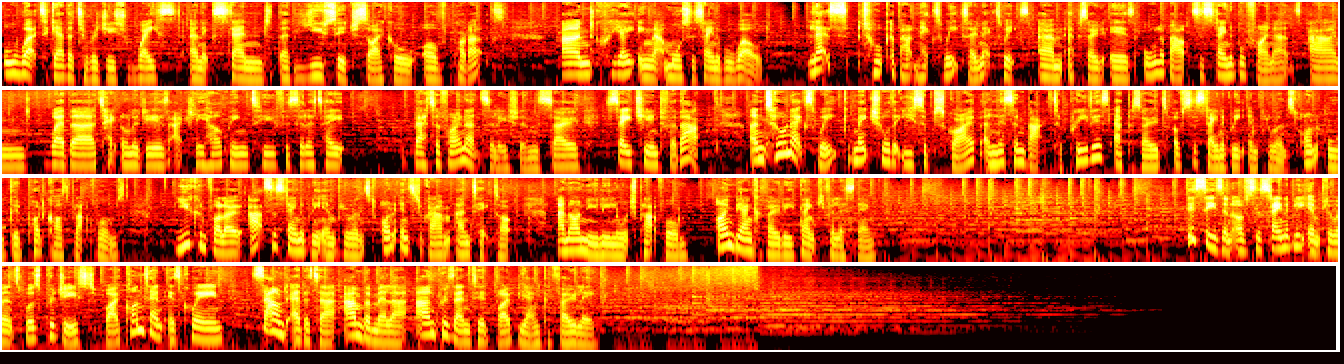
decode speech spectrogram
all work together to reduce waste and extend the usage cycle of products and creating that more sustainable world. Let's talk about next week. So, next week's um, episode is all about sustainable finance and whether technology is actually helping to facilitate better finance solutions. So, stay tuned for that. Until next week, make sure that you subscribe and listen back to previous episodes of Sustainably Influenced on all good podcast platforms. You can follow at Sustainably Influenced on Instagram and TikTok and our newly launched platform. I'm Bianca Foley. Thank you for listening. This season of Sustainably Influenced was produced by Content is Queen, sound editor Amber Miller, and presented by Bianca Foley.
